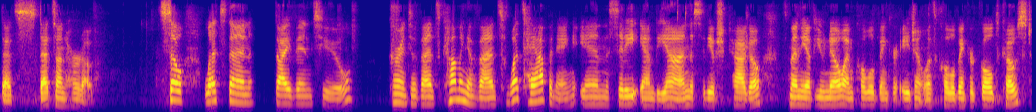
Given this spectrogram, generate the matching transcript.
that's that's unheard of. So let's then dive into current events, coming events, what's happening in the city and beyond the city of Chicago. As many of you know, I'm Coldwell Banker agent with Coldwell Banker Gold Coast.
